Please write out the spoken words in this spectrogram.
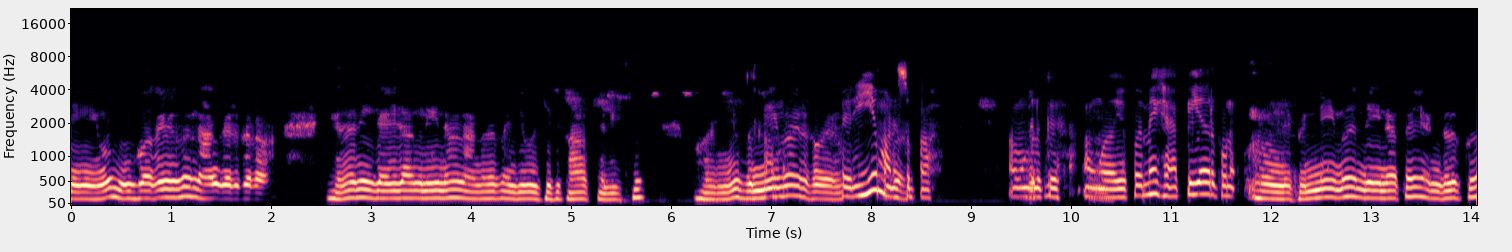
நீங்களும் உங்க வகையில தான் நாங்க இருக்கிறோம். ஏதோ நீ கைதாங்கினீங்கன்னா நாங்களும் கஞ்சி வச்சுட்டு காலை தள்ளிட்டு ஒரு நீ புண்ணியமா இருக்க வேணும் பெரிய மனசுப்பா அவங்களுக்கு. அவங்க எப்பவுமே ஹாப்பியா இருக்கணும். புண்ணியமா இருந்தீங்கன்னா தான் எங்களுக்கு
